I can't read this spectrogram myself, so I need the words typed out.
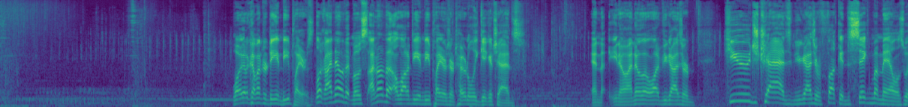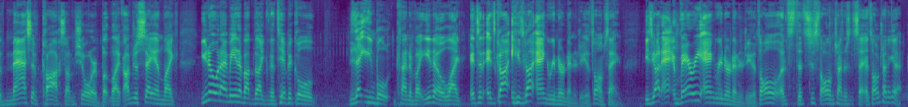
Well, I gotta come after D&D players. Look, I know that most, I know that a lot of D&D players are totally Giga Chads. And, you know, I know that a lot of you guys are huge Chads and you guys are fucking Sigma males with massive cocks, I'm sure. But, like, I'm just saying, like, you know what I mean about, like, the typical lightning bolt kind of, like, you know, like, it's an, it's got, he's got angry nerd energy. That's all I'm saying. He's got very angry nerd energy. That's all, that's, that's just all I'm trying to say. That's all I'm trying to get at.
